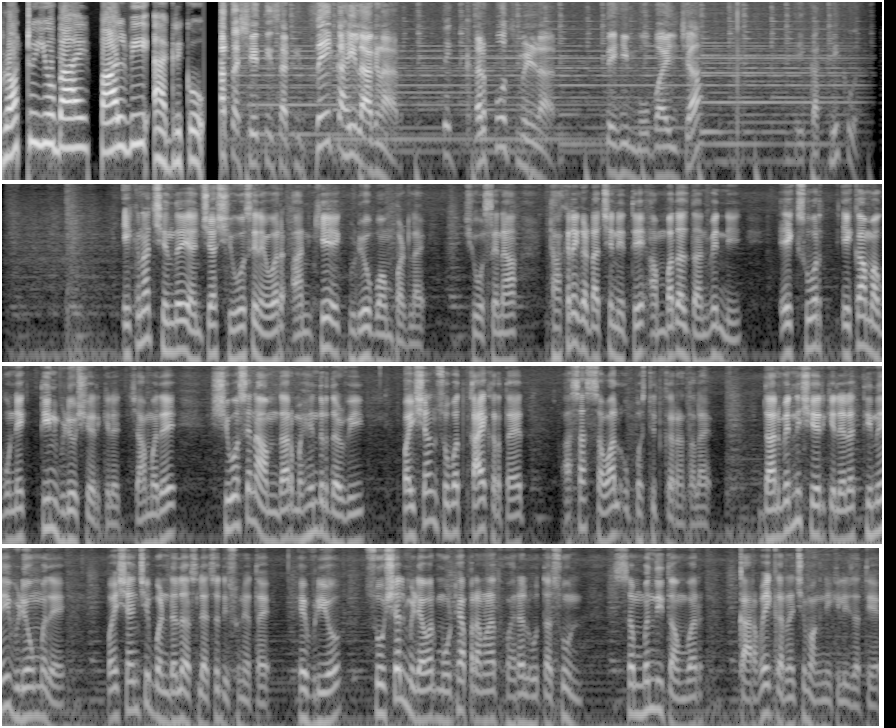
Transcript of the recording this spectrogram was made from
brought to you by Palvi Agrico. आता शेतीसाठी जे काही लागणार ते घरपोच मिळणार. तेही मोबाईलच्या एका क्लिकवर एकनाथ शिंदे यांच्या शिवसेनेवर आणखी एक व्हिडिओ बॉम्ब पडलाय. शिवसेना ठाकरे गटाचे नेते अंबादास दानवेंनी एक्सवर एकामागून एक तीन व्हिडिओ शेअर केलेत ज्यामध्ये शिवसेना आमदार महेंद्र दळवी पैशांसोबत काय करतायत असा सवाल उपस्थित करण्यात आला आहे दानवेंनी शेअर केलेल्या तीनही व्हिडिओमध्ये पैशांची बंडलं असल्याचं दिसून येत आहे हे व्हिडिओ सोशल मीडियावर मोठ्या प्रमाणात व्हायरल होत असून संबंधितांवर कारवाई करण्याची मागणी केली जाते.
